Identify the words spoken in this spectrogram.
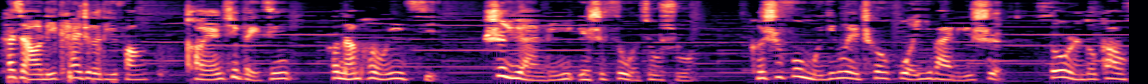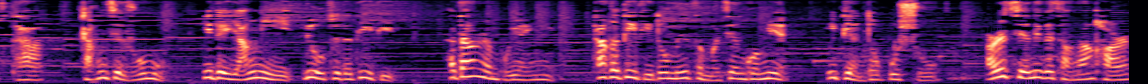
他想要离开这个地方，考研去北京，和男朋友一起，是远离也是自我救赎。可是父母因为车祸意外离世，所有人都告诉他，长姐如母，你得养你六岁的弟弟。他当然不愿意，他和弟弟都没怎么见过面，一点都不熟。而且那个小男孩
